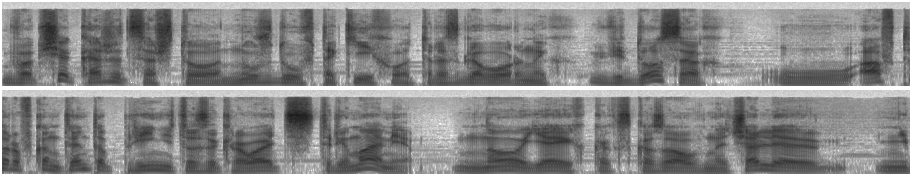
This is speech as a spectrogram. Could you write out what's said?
Вообще кажется, что нужду в таких вот разговорных видосах у авторов контента принято закрывать стримами, но я их, как сказал в начале, не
